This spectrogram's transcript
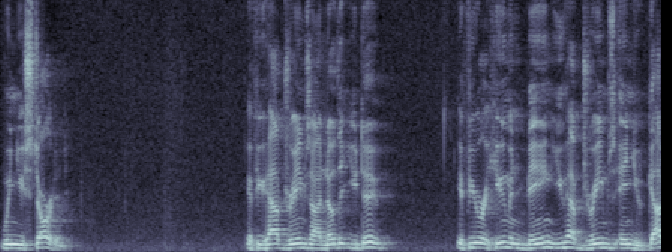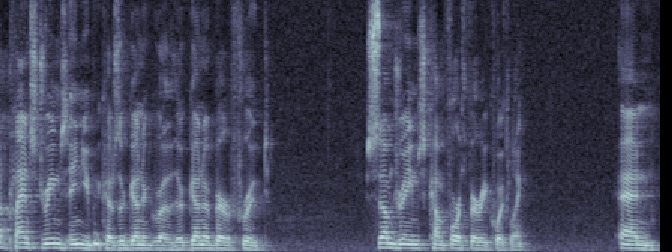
when you started. If you have dreams, I know that you do. If you're a human being, you have dreams in you. God plants dreams in you because they're going to grow, they're going to bear fruit. Some dreams come forth very quickly. And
